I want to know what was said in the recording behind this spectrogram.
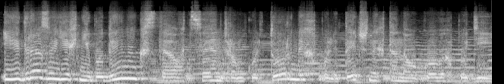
І відразу їхній будинок став центром культурних, політичних та наукових подій.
